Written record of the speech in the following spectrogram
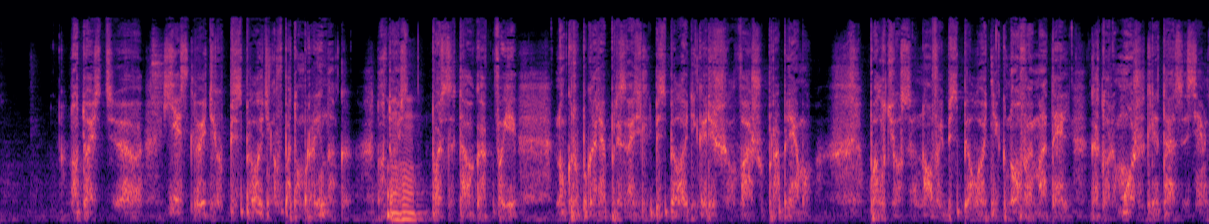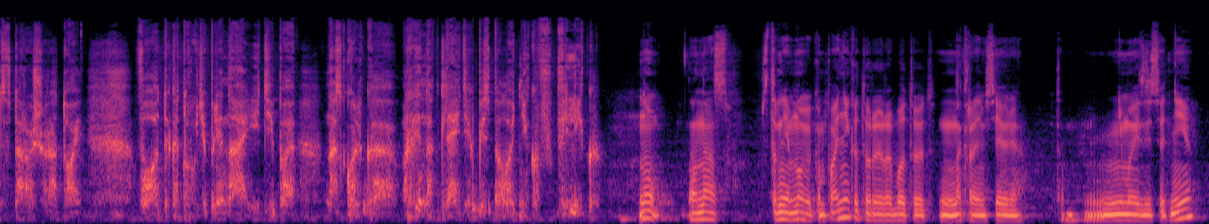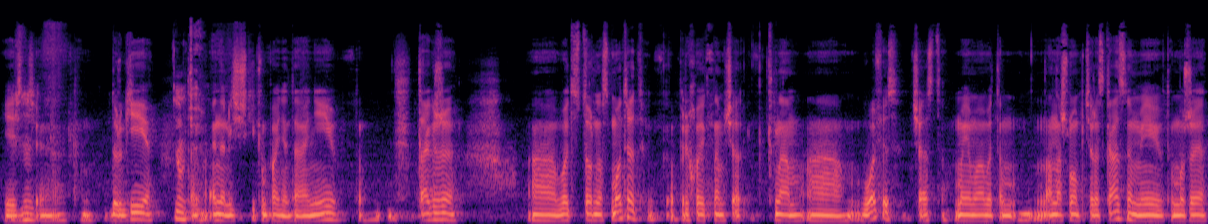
Ну, то есть, э, есть ли у этих беспилотников потом рынок? Ну, то uh-huh. есть, после того, как вы, ну, грубо говоря, производитель беспилотника решил вашу проблему, получился новый беспилотник, новая модель, которая может летать за 72 широтой, вот, которая утеплена, и, типа, насколько рынок для этих беспилотников велик? Ну, у нас в стране много компаний, которые работают на Крайнем Севере. Там, не мы здесь одни, есть mm-hmm. там, другие okay. там, энергетические компании, да, они там, также в эту сторону смотрят, приходят к нам, к нам а, в офис часто. Мы им об этом, о нашем опыте рассказываем, и там уже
